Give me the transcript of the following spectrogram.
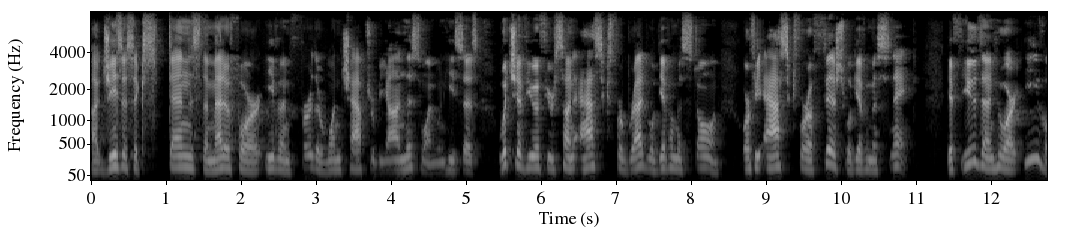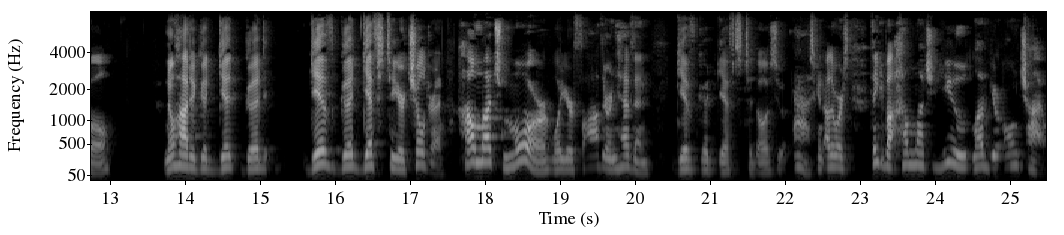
Uh, Jesus extends the metaphor even further, one chapter beyond this one, when he says, Which of you, if your son asks for bread, will give him a stone? Or if he asks for a fish, will give him a snake? If you then, who are evil, know how to good, get good, give good gifts to your children, how much more will your Father in heaven give good gifts to those who ask. In other words, think about how much you love your own child.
